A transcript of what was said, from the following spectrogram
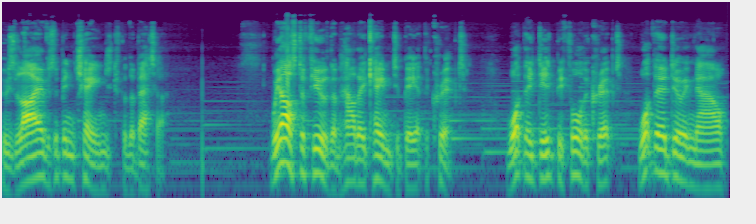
whose lives have been changed for the better. We asked a few of them how they came to be at the Crypt, what they did before the Crypt, what they're doing now,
